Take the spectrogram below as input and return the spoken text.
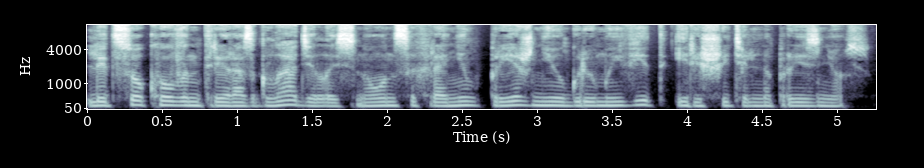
Лицо Ковентри разгладилось, но он сохранил прежний угрюмый вид и решительно произнес.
